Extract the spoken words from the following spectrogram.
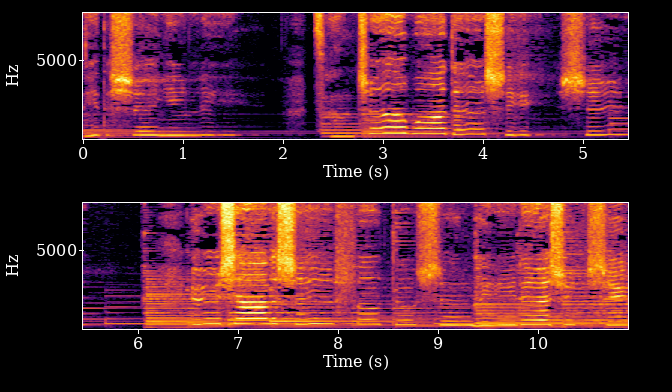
你的声音里藏着我的心事，雨下了是否都是你的讯息？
